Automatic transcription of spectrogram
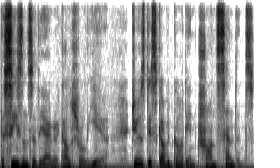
the seasons of the agricultural year, Jews discovered God in transcendence,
